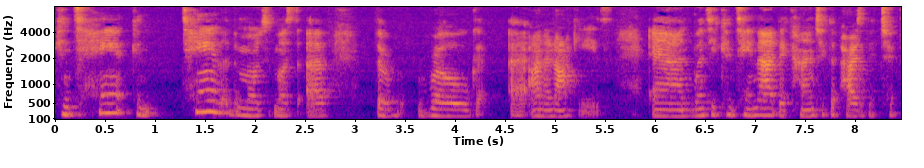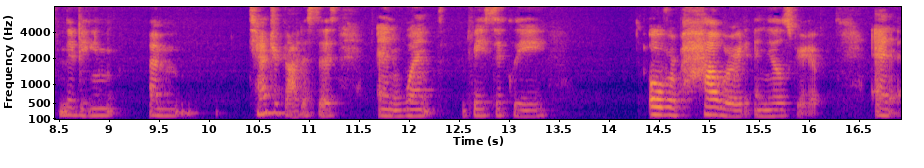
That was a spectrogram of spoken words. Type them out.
contained contained the most most of the rogue uh, anunnakis and once he contained that they kind of took the powers that they took from the vegan um, tantric goddesses and went basically overpowered Enlil's group. And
